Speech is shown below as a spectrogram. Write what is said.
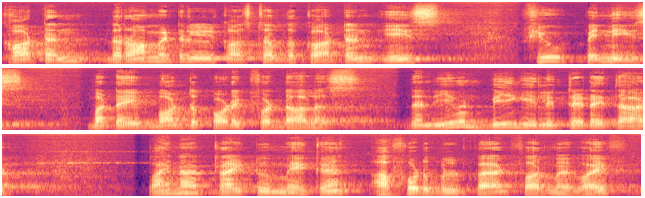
cotton. The raw material cost of the cotton is few pennies, but I bought the product for dollars. Then even being illiterate, I thought, why not try to make an affordable pad for my wife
